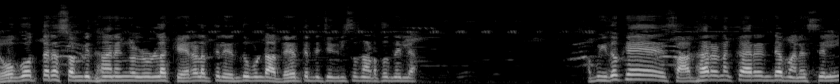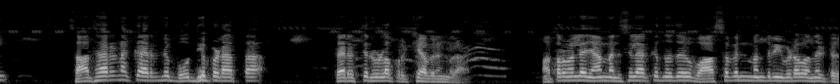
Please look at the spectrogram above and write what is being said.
ലോകോത്തര സംവിധാനങ്ങളുള്ള കേരളത്തിൽ എന്തുകൊണ്ട് അദ്ദേഹത്തിന്റെ ചികിത്സ നടത്തുന്നില്ല? അപ്പൊ ഇതൊക്കെ സാധാരണക്കാരന്റെ മനസ്സിൽ സാധാരണക്കാരന് ബോധ്യപ്പെടാത്ത തരത്തിലുള്ള പ്രഖ്യാപനങ്ങളാണ്. മാത്രമല്ല ഞാൻ മനസ്സിലാക്കുന്നത് വാസവൻ മന്ത്രി ഇവിടെ വന്നിട്ട്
